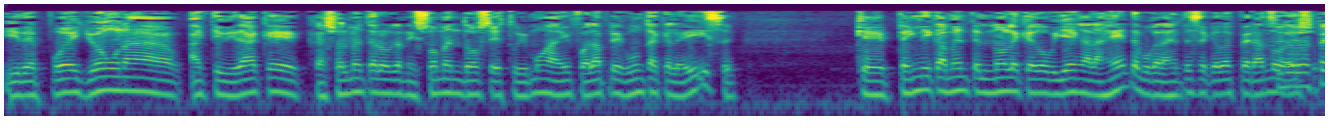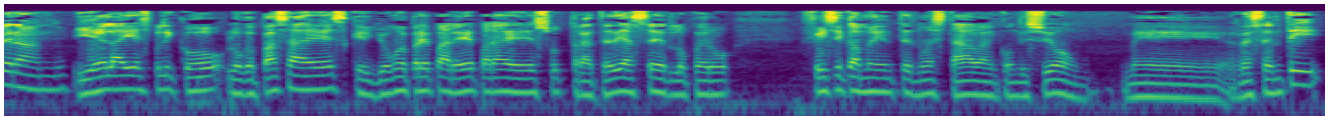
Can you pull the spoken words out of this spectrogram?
Y después yo en una actividad que casualmente lo organizó Mendoza y estuvimos ahí, fue la pregunta que le hice. Que técnicamente él no le quedó bien a la gente porque la gente se quedó esperando Se quedó eso. esperando. Y él ahí explicó, lo que pasa es que yo me preparé para eso, traté de hacerlo, pero físicamente no estaba en condición. Me resentí.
